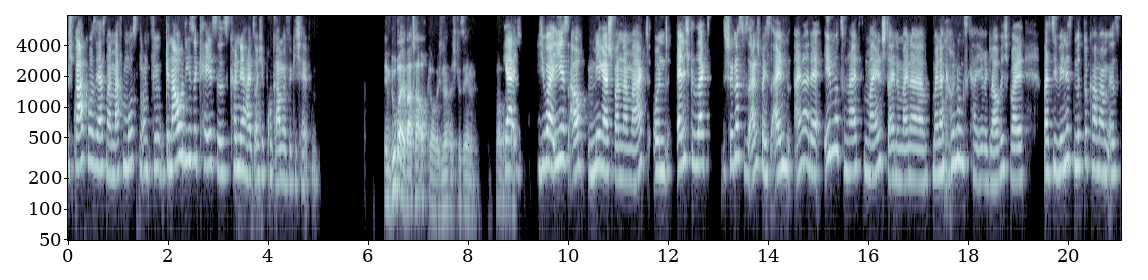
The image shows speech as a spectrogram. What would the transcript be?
Sprachkurs erstmal machen mussten. Und für genau diese Cases können dir halt solche Programme wirklich helfen. In Dubai war da auch, glaube ich, ne? Habe ich gesehen. Wow. Ja, UAE ist auch ein mega spannender Markt. Und ehrlich gesagt, schön, dass du es ansprichst. Ein, einer der emotionalsten Meilensteine meiner, meiner Gründungskarriere, glaube ich, weil was die wenigsten mitbekommen haben, ist,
